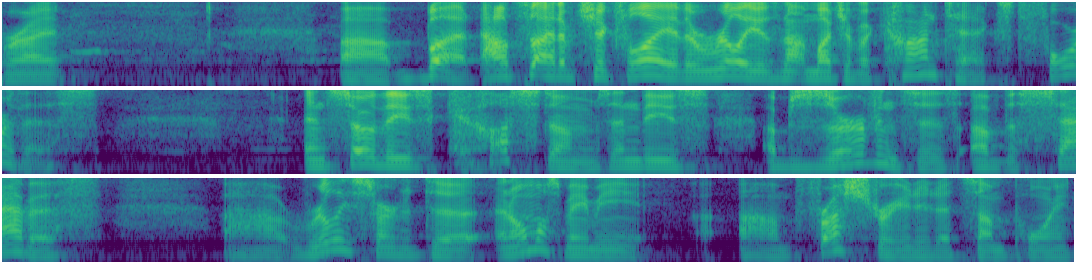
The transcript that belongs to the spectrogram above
right? Uh, but outside of Chick fil A, there really is not much of a context for this. And so these customs and these observances of the Sabbath uh, really started to, and almost made me um, frustrated at some point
